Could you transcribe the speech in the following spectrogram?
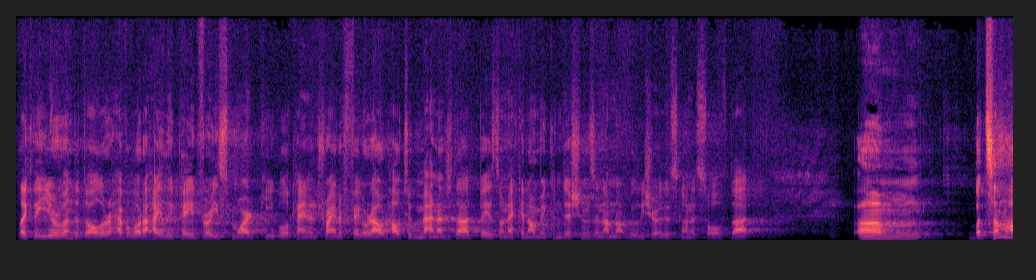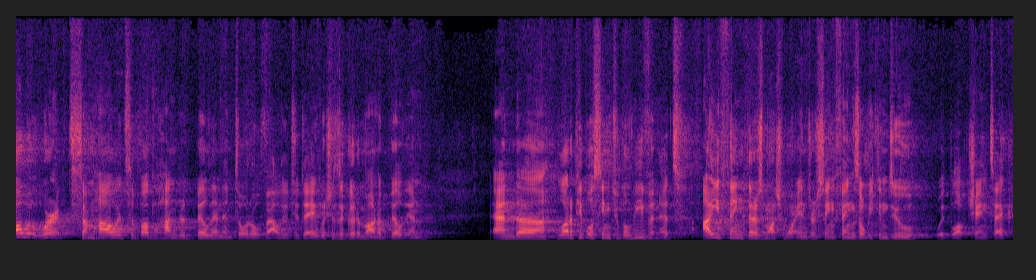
Like the euro and the dollar have a lot of highly paid, very smart people kind of trying to figure out how to manage that based on economic conditions, and I'm not really sure this is going to solve that. Um, but somehow it worked. Somehow it's above 100 billion in total value today, which is a good amount of billion. And uh, a lot of people seem to believe in it. I think there's much more interesting things that we can do with blockchain tech.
